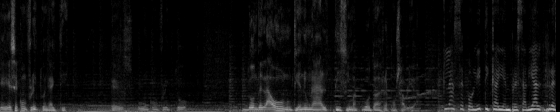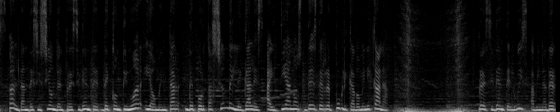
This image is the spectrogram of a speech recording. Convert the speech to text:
que ese conflicto en Haití es un conflicto donde la ONU tiene una altísima cuota de responsabilidad. Clase política y empresarial respaldan decisión del presidente de continuar y aumentar deportación de ilegales haitianos desde República Dominicana. Presidente Luis Abinader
